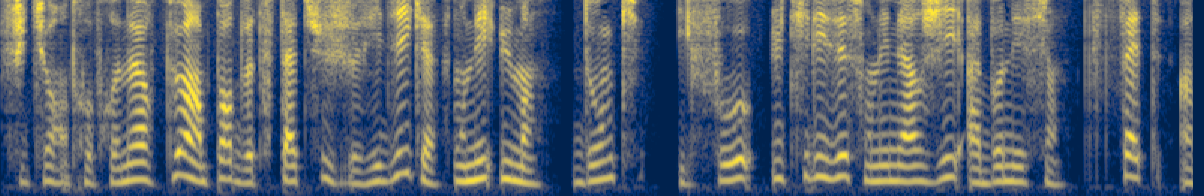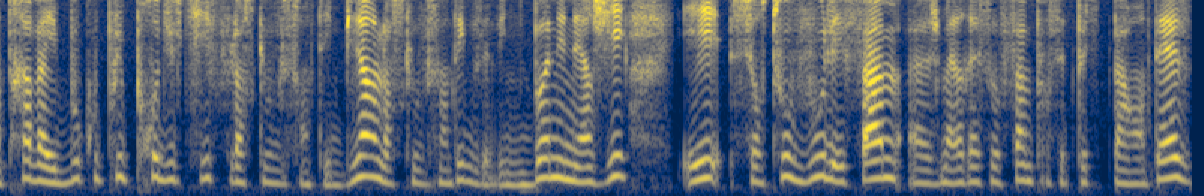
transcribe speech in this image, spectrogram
futur entrepreneur, peu importe votre statut juridique, on est humain. Donc, il faut utiliser son énergie à bon escient. Faites un travail beaucoup plus productif lorsque vous sentez bien, lorsque vous sentez que vous avez une bonne énergie. Et surtout, vous les femmes, je m'adresse aux femmes pour cette petite parenthèse,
